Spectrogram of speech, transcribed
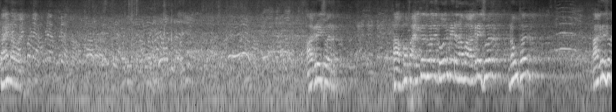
काय नाव आहे? आग्रेश्वर हा मग फाल्कन्स वाले दोन मिनिटं थांबा. आग्रेश्वर नऊ थर आग्रेश्वर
